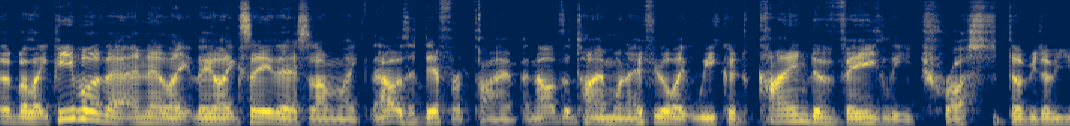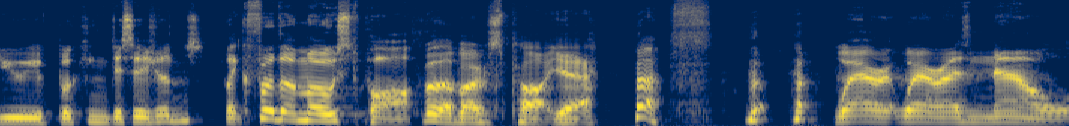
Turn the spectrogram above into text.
Uh, But like people are there and they're like they like say this and I'm like that was a different time and that was a time when I feel like we could kind of vaguely trust WWE booking decisions like for the most part For the most part, yeah. where whereas now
